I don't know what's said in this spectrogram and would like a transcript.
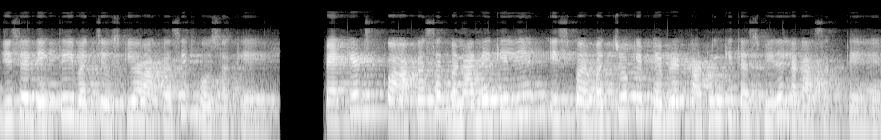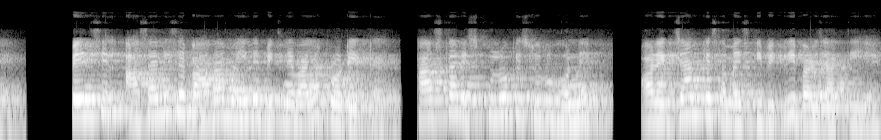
जिसे देखते ही बच्चे उसकी ओर आकर्षित हो सके। पैकेट्स को आकर्षक बनाने के लिए इस पर बच्चों के फेवरेट कार्टून की तस्वीरें लगा सकते हैं। पेंसिल आसानी से 12 महीने बिकने वाला प्रोडक्ट है, खासकर स्कूलों के शुरू होने और एग्ज़ाम के समय इसकी बिक्री बढ़ जाती है।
